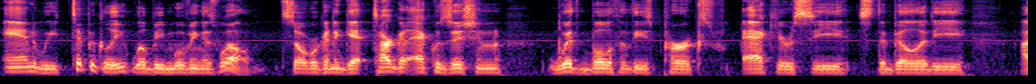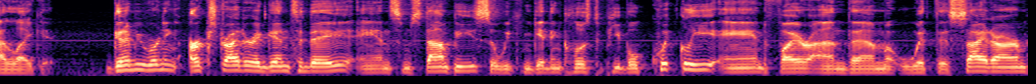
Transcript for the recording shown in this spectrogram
and we typically will be moving as well. So we're going to get target acquisition with both of these perks, accuracy, stability. I like it. To be running Arcstrider again today and some Stompies so we can get in close to people quickly and fire on them with this sidearm.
